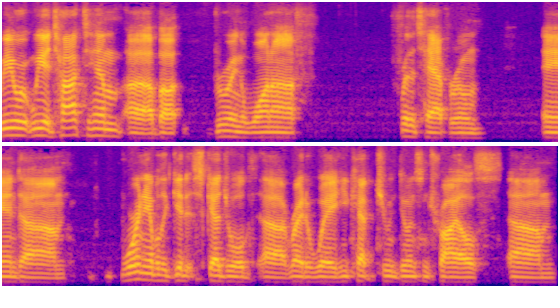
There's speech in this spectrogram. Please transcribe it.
we were we had talked to him uh, about brewing a one-off for the tap room, and um, weren't able to get it scheduled uh, right away. He kept doing some trials, um,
